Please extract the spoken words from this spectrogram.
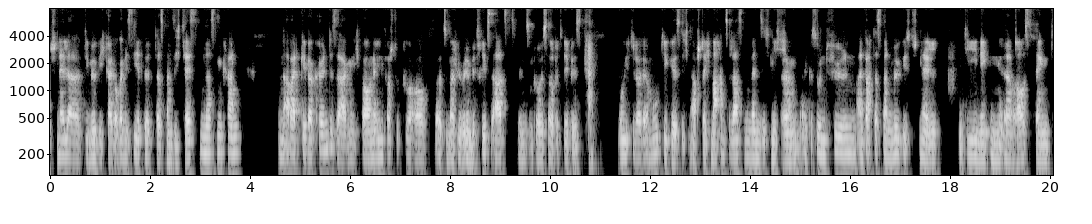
schneller die Möglichkeit organisiert wird, dass man sich testen lassen kann. Ein Arbeitgeber könnte sagen, ich baue eine Infrastruktur auf, äh, zum Beispiel über den Betriebsarzt, wenn es ein größerer Betrieb ist, wo ich die Leute ermutige, sich einen Abstrich machen zu lassen, wenn sie sich nicht äh, gesund fühlen. Einfach, dass man möglichst schnell diejenigen äh, rausfängt,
